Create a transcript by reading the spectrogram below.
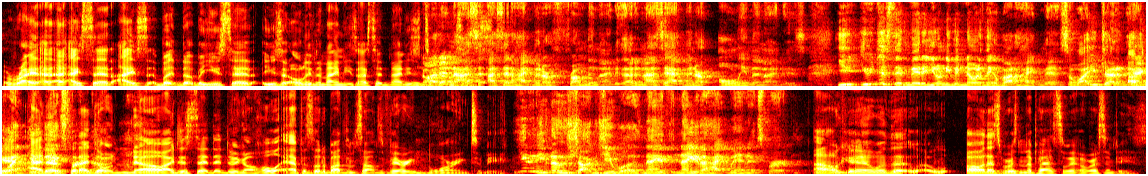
Right. I, I, said I said, but but you said you said only the '90s. I said '90s and no, 2000s. I did not. I said, I said hype men are from the '90s. I did not say hype men are only in the '90s. You you just admitted you don't even know anything about a hype man. So why are you trying to okay, act like you're that's what I don't know. I just said that doing a whole episode about them sounds very boring to me. You didn't even know who Shock G was. Now you're, now you're the hype man expert. I don't care what the. Oh, that's the person that passed away. Oh, rest in peace.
